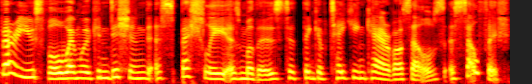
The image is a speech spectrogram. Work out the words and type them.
very useful when we're conditioned, especially as mothers, to think of taking care of ourselves as selfish.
